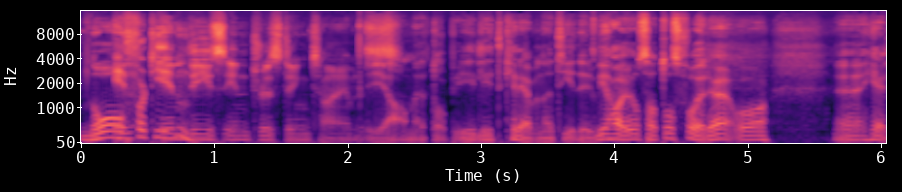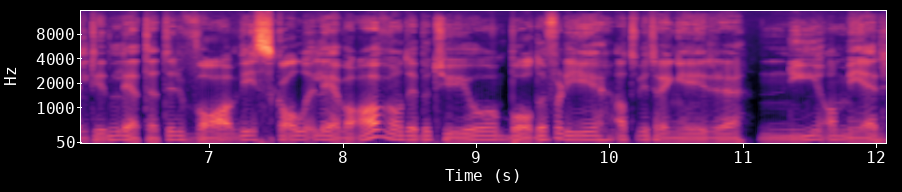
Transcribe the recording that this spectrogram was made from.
Nå in, for tiden. In these interesting times. Ja, nettopp. I litt krevende tider. Vi har jo satt oss fore å eh, hele tiden lete etter hva vi skal leve av. Og det betyr jo både fordi at vi trenger eh, ny og mer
